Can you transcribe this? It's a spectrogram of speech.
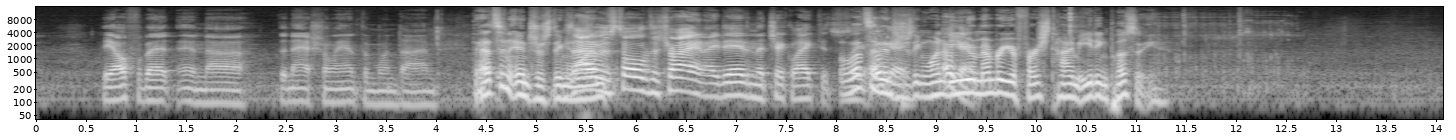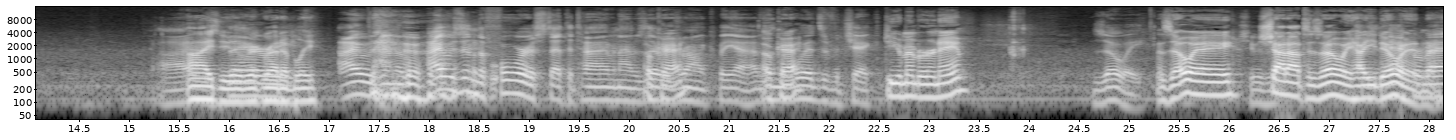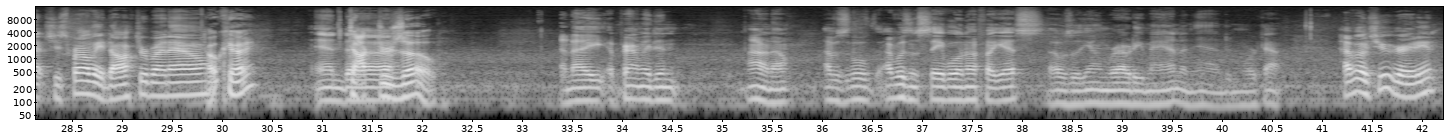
the alphabet and uh, the national anthem one time. That's an interesting one. I was told to try it, and I did, and the chick liked it. So well, that's like, an okay, interesting one. Do okay. you remember your first time eating pussy? I was do, very- regrettably. I was in a, I was in the forest at the time, and I was there Okay. drunk. But yeah, I was in Okay. the woods of a chick, Do you remember her name? Zoe. Zoe. She was Shout a- out to Zoe. How you She's an doing? Acrobat. She's probably a doctor by now. Okay. And Doctor uh, Zoe. and I apparently didn't. I don't know. I was a little. I wasn't stable enough. I guess I was a young rowdy man, and yeah, it didn't work out. How about you, Gradient?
